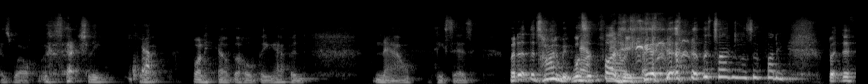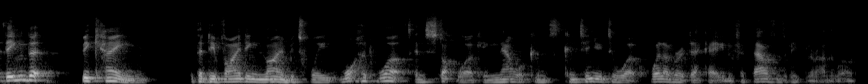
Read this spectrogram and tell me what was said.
as well. It's actually quite yeah. funny how the whole thing happened. Now, he says. But at the time, it wasn't yeah, funny. at the time, it wasn't funny. But the thing that became the dividing line between what had worked and stopped working, now what can continue to work well over a decade for thousands of people around the world,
